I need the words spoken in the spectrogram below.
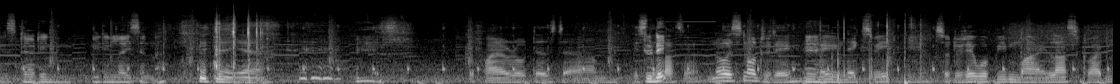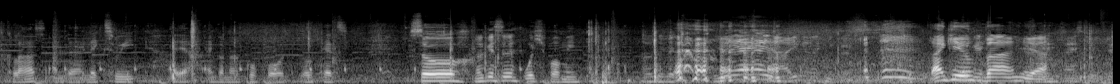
You starting eating license, na? yeah. the final road test um, is today? the last one. No, it's not today. Yeah. Maybe next week. Yeah. So today will be my last driving class, and then next week, uh, yeah, I'm gonna go for road test. So okay, sir. Wish for me. yeah, yeah, yeah, yeah. Thank you. Okay. Bye. Yeah. Okay. Nice to meet you.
